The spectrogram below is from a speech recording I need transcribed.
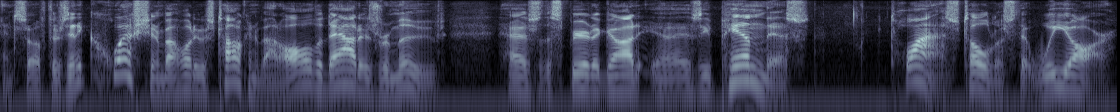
And so if there's any question about what he was talking about, all the doubt is removed as the Spirit of God, uh, as he penned this, twice told us that we are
